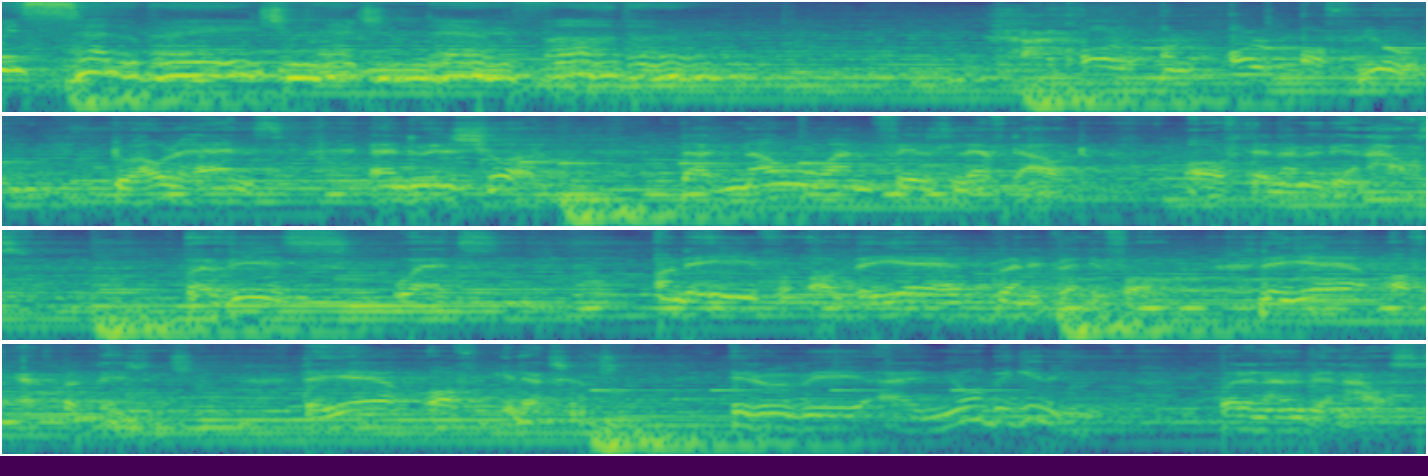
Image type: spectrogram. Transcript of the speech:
We celebrate your legendary father. I call on all of you to hold hands and to ensure that no one feels left out of the Namibian house. With these words, on the eve of the year 2024, the year of expectations, the year of elections, it will be a new beginning for the Namibian house.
